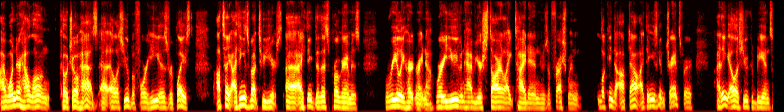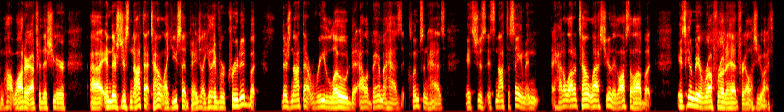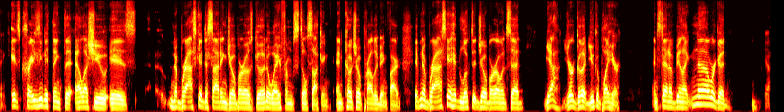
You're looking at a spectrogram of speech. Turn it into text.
I wonder how long Coach O has at LSU before he is replaced. I'll tell you, I think it's about two years. Uh, I think that this program is really hurting right now, where you even have your star like tight end who's a freshman looking to opt out. I think he's going to transfer. I think LSU could be in some hot water after this year. Uh, and there's just not that talent, like you said, Paige. Like they've recruited, but there's not that reload that Alabama has, that Clemson has. It's just, it's not the same. And they had a lot of talent last year. They lost a lot, but it's going to be a rough road ahead for LSU, I think. It's crazy to think that LSU is Nebraska deciding Joe Burrow's good away from still sucking and Coach O probably being fired. If Nebraska had looked at Joe Burrow and said, Yeah, you're good. You could play here. Instead of being like, No, we're good. Yeah.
